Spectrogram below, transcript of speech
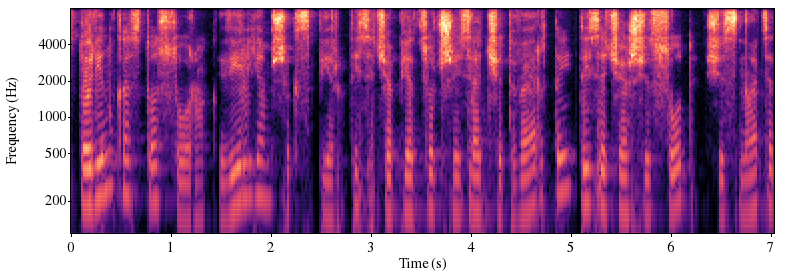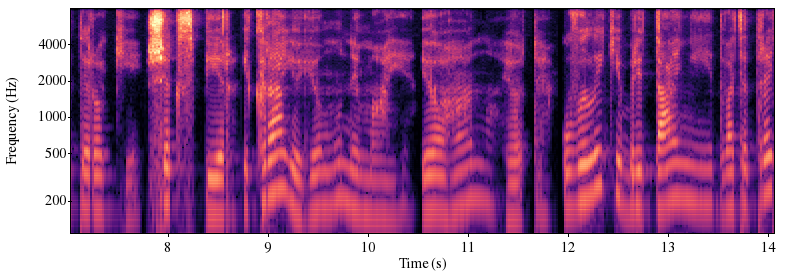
Сторінка 140. Вільям Шекспір 1564-1616 роки. Шекспір. І краю йому немає. Іоганн Гьоте. У Великій Британії 23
